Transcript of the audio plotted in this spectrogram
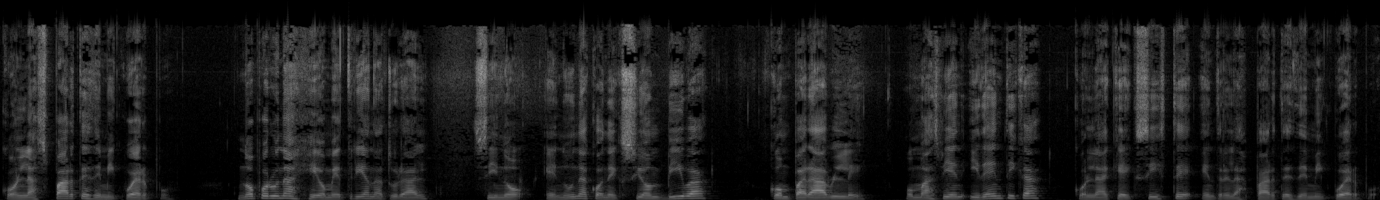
con las partes de mi cuerpo, no por una geometría natural, sino en una conexión viva, comparable, o más bien idéntica con la que existe entre las partes de mi cuerpo.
